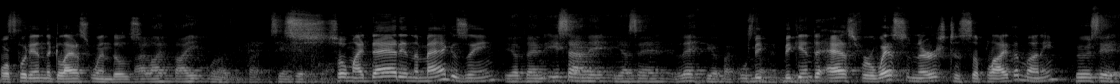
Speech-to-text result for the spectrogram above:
or put in the glass windows. tai laittaa ikkunoita siihen kirkkoon. So my dad in the magazine Joten isäni ja se lehti, jota be, began to ask for Westerners to supply the money pyysi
